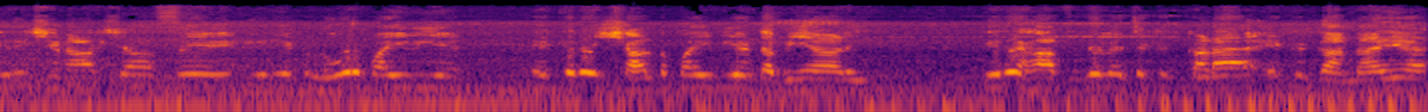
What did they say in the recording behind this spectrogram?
ਇਹਦੀ ਸ਼ਨਾਖਸ਼ਾ ਸੇ ਇਹਦੀ ਇੱਕ ਲੋਅਰ ਪਾਈ ਵੀ ਹੈ, ਇੱਕ ਇਹਦੇ ਸ਼ਰਟ ਪਾਈ ਵੀ ਹੈ ਡੱਬੀਆਂ ਵਾਲੀ। ਇਹਦੇ ਹੱਥ ਦੇ ਵਿੱਚ ਇੱਕ ਕੜਾ, ਇੱਕ ਗਾਨਾ ਹੈ,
